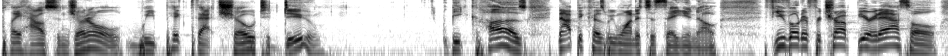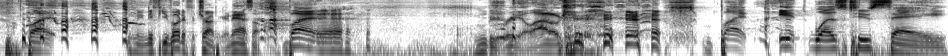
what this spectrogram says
playhouse in general we picked that show to do because not because we wanted to say you know if you voted for trump you're an asshole but i mean if you voted for trump you're an asshole. But I'm be real i don't care. But it was to say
